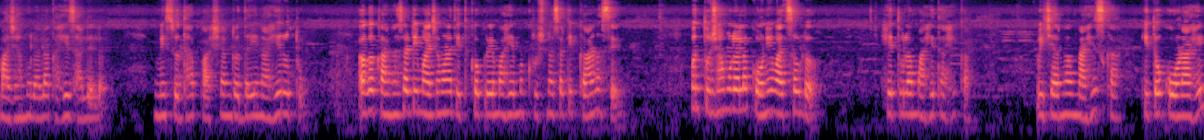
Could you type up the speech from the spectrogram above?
माझ्या मुलाला काही झालेलं. मी सुद्धा पाषाण हृदयी नाही ऋतू. अगं कान्हासाठी माझ्या मनात इतकं प्रेम आहे मग कृष्णासाठी का नसेल? पण तुझ्या मुलाला कोणी वाचवलं? हे तुला माहीत आहे का? विचारणार नाहीस का की तो कोण आहे?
